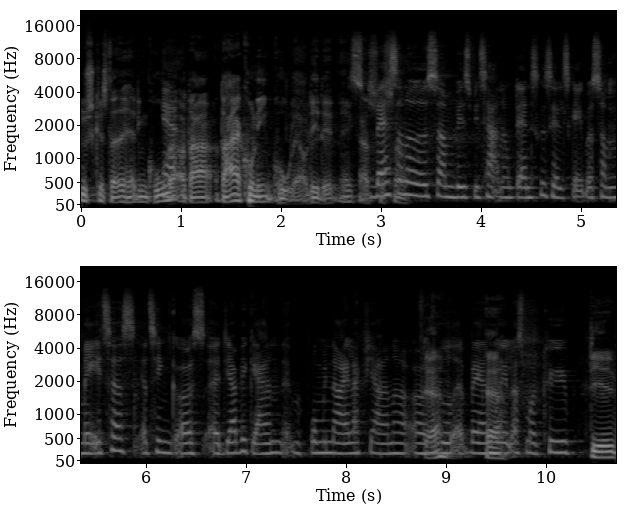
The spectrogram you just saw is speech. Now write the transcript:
Du skal stadig have din cola, Ja. og der, der er kun én cola, og det er den. Ikke? Altså, Hvad så noget som, hvis vi tager nogle danske selskaber som Matas? Jeg tænker også, at jeg vil gerne bruge min nejlakfjerner, og ja. Ved, hvad jeg Ja. nu ellers måtte købe. Det er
